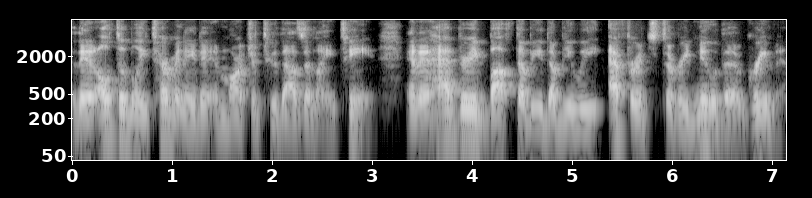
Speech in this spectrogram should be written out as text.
They ultimately terminated in March of 2019, and it had rebuffed WWE efforts to renew the agreement.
